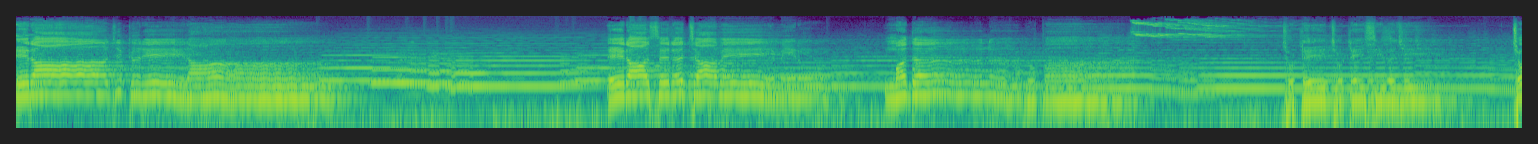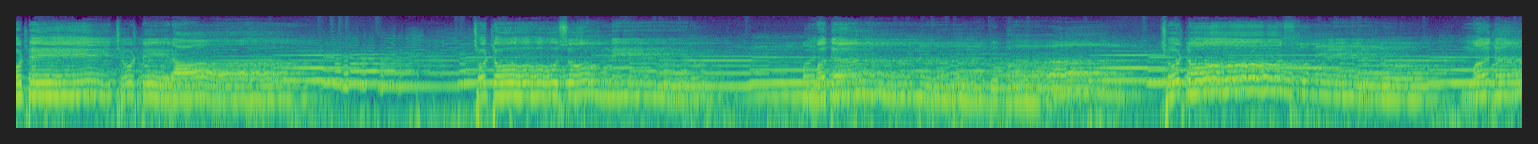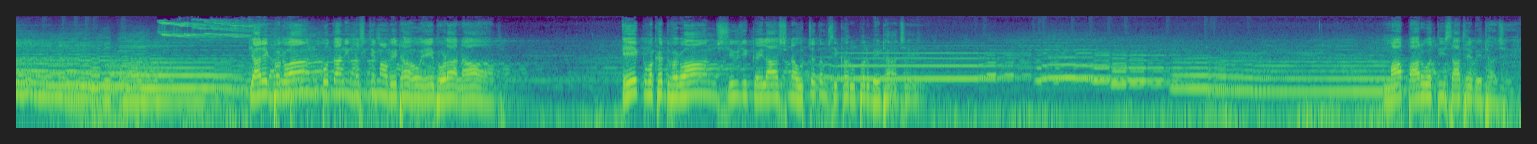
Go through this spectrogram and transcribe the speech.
એ રાજ કરે એ રાસ રચાવે મેરો મદન ગોપાલ. છોટે છોટે શિવજી. छोटे छोटे राह छोटो सो मेरो मदन गोपाल छोटो ક્યારેક ભગવાન પોતાની મસ્તીમાં બેઠા હોય એ ભોળાનાથ. એક વખત ભગવાન શિવજી કૈલાસના ઉચ્ચતમ શિખર ઉપર બેઠા છે. માં પાર્વતી સાથે બેઠા છે.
